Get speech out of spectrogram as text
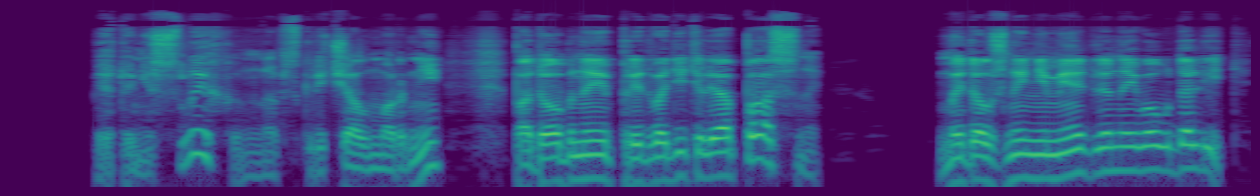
— Это неслыханно! — вскричал Морни. — Подобные предводители опасны. Мы должны немедленно его удалить.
